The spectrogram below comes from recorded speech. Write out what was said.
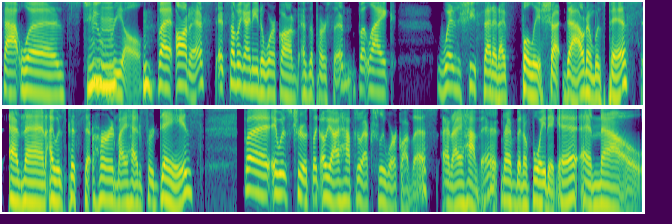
that was too Mhm. real. But honest it's something i need to work on as a person. But like when she said it i fully shut down and was pissed. And then i was pissed at her in my head for days. But it was true. It's like oh yeah i have to actually work on this. And i haven't. And i've been avoiding it. And now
